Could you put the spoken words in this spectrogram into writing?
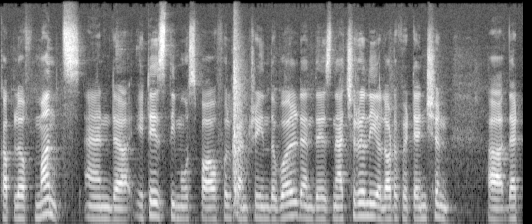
couple of months, and uh, it is the most powerful country in the world, and there's naturally a lot of attention uh, that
